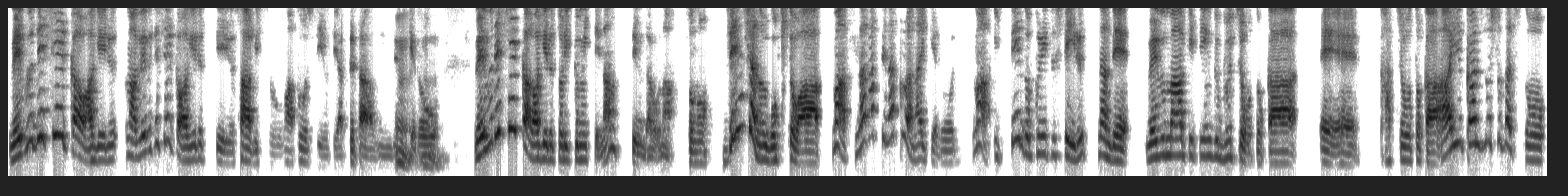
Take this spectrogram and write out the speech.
ウェブで成果を上げる、まあ、ウェブで成果を上げるっていうサービスを、まあ、通して言うとやってたんですけど、うんうんウェブで成果を上げる取り組みって何て言うんだろうな。その前者の動きとは、まあ、繋がってなくはないけど、まあ、一定独立している。なんで、ウェブマーケティング部長とか、えー、課長とか、ああいう感じの人たちと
